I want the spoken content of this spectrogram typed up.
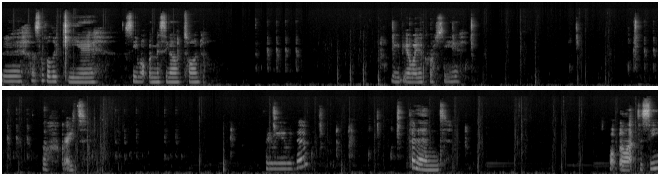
Uh, let's have a look here. See what we're missing out on. Maybe a way across here. Oh, great. Here we, go. The end. What we like to see.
